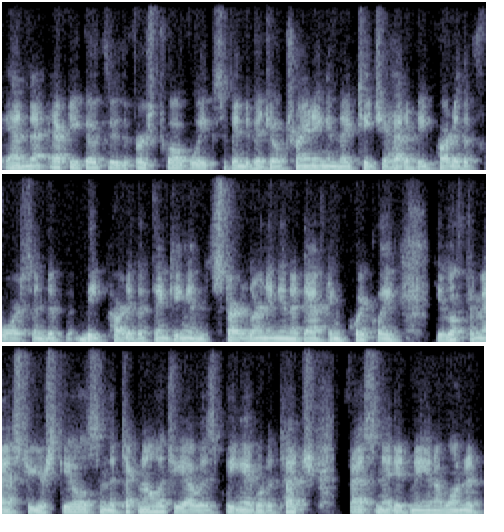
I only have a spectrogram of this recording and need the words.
and after you go through the first 12 weeks of individual training and they teach you how to be part of the force and to be part of the thinking and start learning and adapting quickly you look to master your skills and the technology i was being able to touch fascinated me and I wanted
